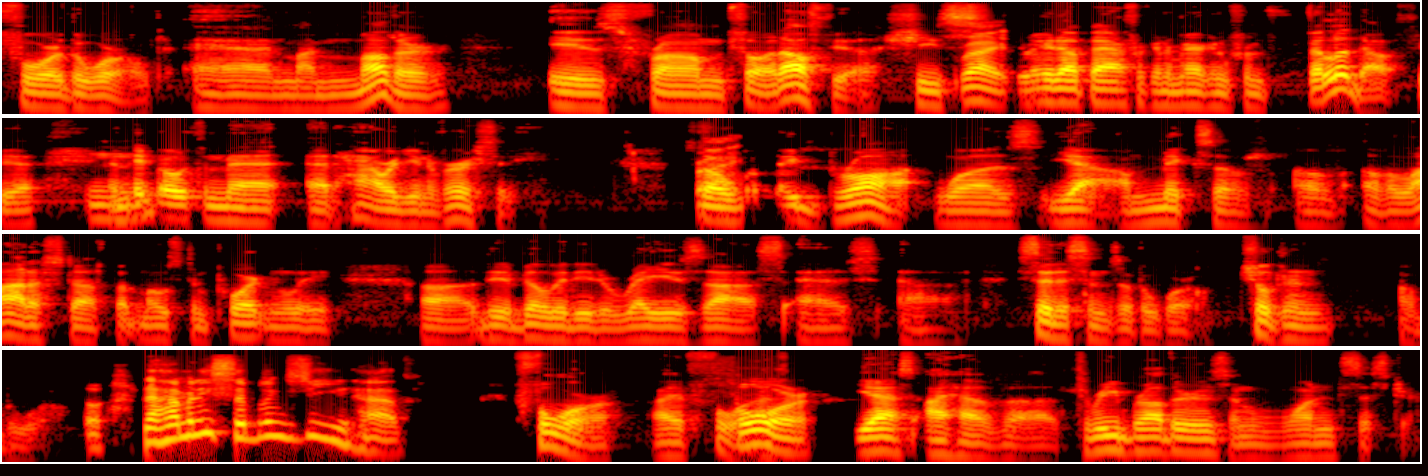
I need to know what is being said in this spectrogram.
for the world. And my mother is from Philadelphia. She's Right. straight up African American from Philadelphia, and they Mhm. both met at Howard University. So Right. what they brought was, yeah, a mix of, of, of a lot of stuff, but most importantly, uh, the ability to raise us as uh, citizens of the world, children of the world. Oh, Now, how many siblings do you have? Four. I have four. I- Four. yes, I have uh, three brothers and one sister.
